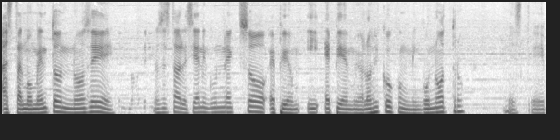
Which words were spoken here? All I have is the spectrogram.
hasta el momento no se, no se establecía ningún nexo epidemiológico con ningún otro este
